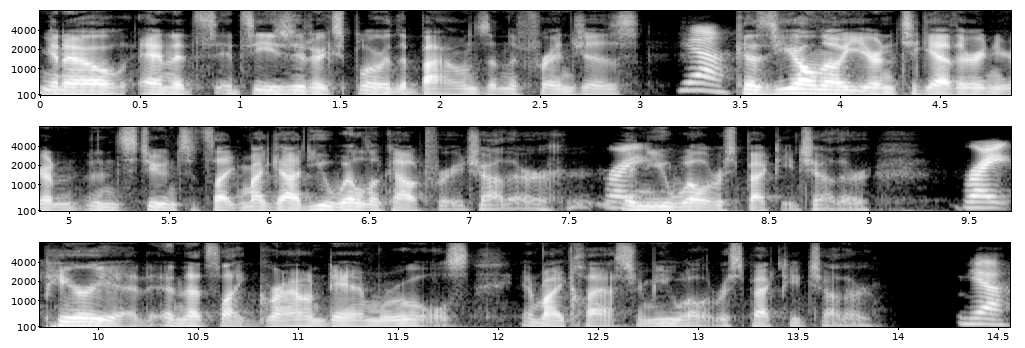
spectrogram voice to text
you know, and it's it's easier to explore the bounds and the fringes Yeah. because you all know you're in together and you're in, and students. It's like, my God, you will look out for each other Right. and you will respect each other Right. period. And that's like ground damn rules in my classroom. You will respect each other. Yeah.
